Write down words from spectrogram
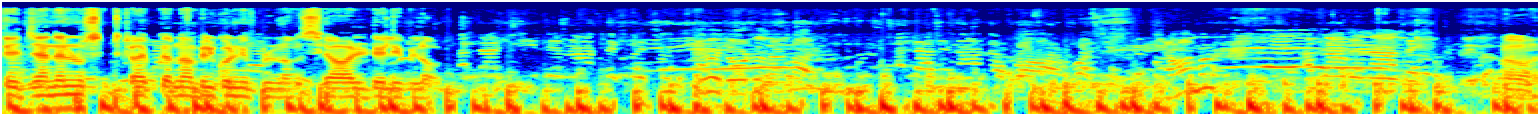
तो चैनल सबसक्राइब करना बिल्कुल नहीं भूलना, सियाल डेली ब्लॉग हाँ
